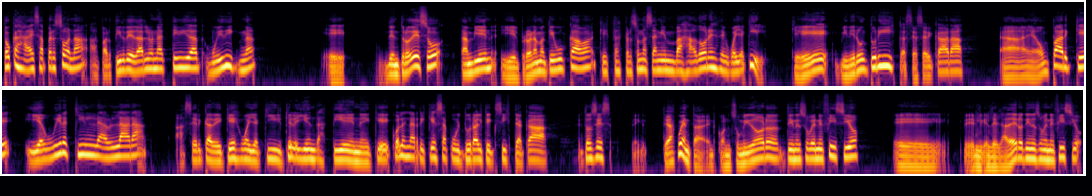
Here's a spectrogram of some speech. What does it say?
tocas a esa persona a partir de darle una actividad muy digna. Eh, dentro de eso, también, y el programa que buscaba, que estas personas sean embajadores de Guayaquil, que viniera un turista, se acercara a, a un parque y hubiera quien le hablara acerca de qué es Guayaquil, qué leyendas tiene, qué, cuál es la riqueza cultural que existe acá. Entonces, eh, te das cuenta, el consumidor tiene su beneficio, eh, el, heladero tiene su beneficio,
